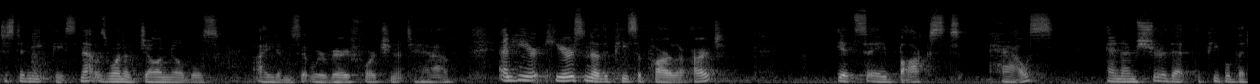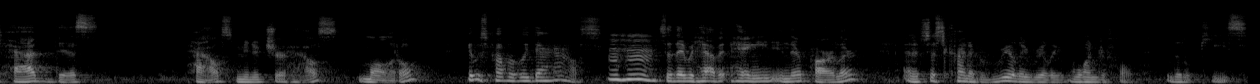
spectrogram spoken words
just a neat piece. And that was one of John Noble's items that we're very fortunate to have. And here, here's another piece of parlor art. It's a boxed house, and I'm sure that the people that had this house, miniature house model, it was probably their house. Mm-hmm. So they would have it hanging in their parlor, and it's just kind of a really, really wonderful little piece.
